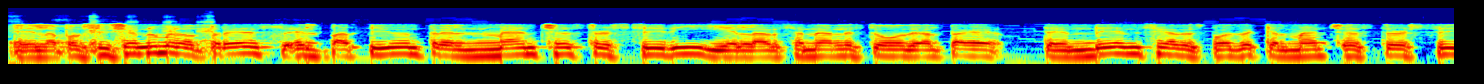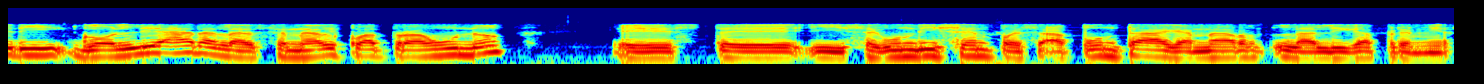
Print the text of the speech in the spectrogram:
En la posición número 3, el partido entre el Manchester City y el Arsenal estuvo de alta tendencia después de que el Manchester City goleara al Arsenal 4 a 1. Este, y según dicen, pues apunta a ganar la Liga Premier.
